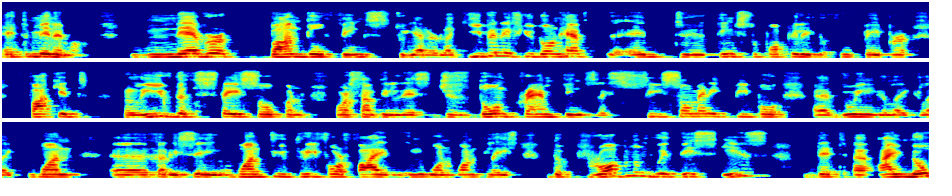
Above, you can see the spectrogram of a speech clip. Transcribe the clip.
at minimum. Never bundle things together. Like even if you don't have uh, things to populate the full paper fuck it leave the space open or something like this. Just don't cram things. I see so many people uh, doing like like one uh, how do you say one two three four five in one one place. The problem with this is that uh, i know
